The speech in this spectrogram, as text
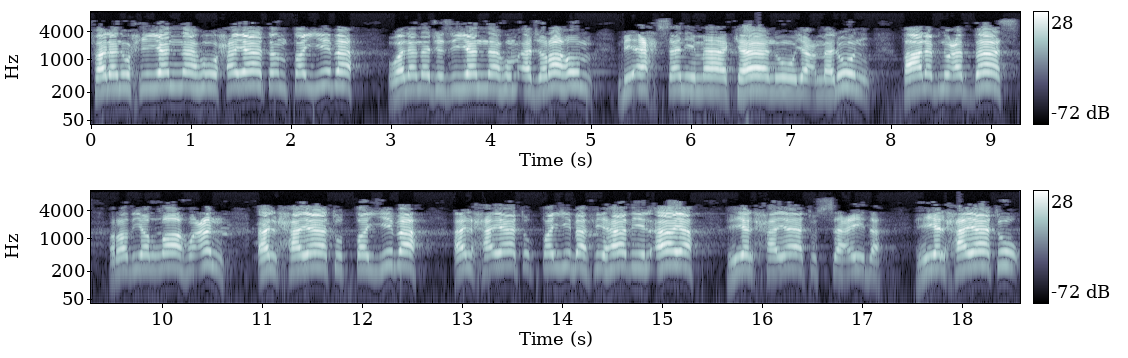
فلنحيينه حياة طيبة ولنجزينهم أجرهم بأحسن ما كانوا يعملون. قال ابن عباس رضي الله عنه الحياة الطيبة الحياة الطيبة في هذه الآية هي الحياة السعيدة هي الحياة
